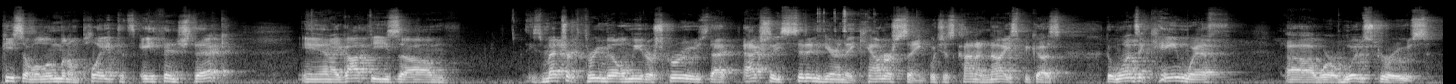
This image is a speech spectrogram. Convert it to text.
piece of aluminum plate that's eighth inch thick, and I got these um, these metric three millimeter screws that actually sit in here and they countersink, which is kind of nice because the ones it came with uh, were wood screws.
